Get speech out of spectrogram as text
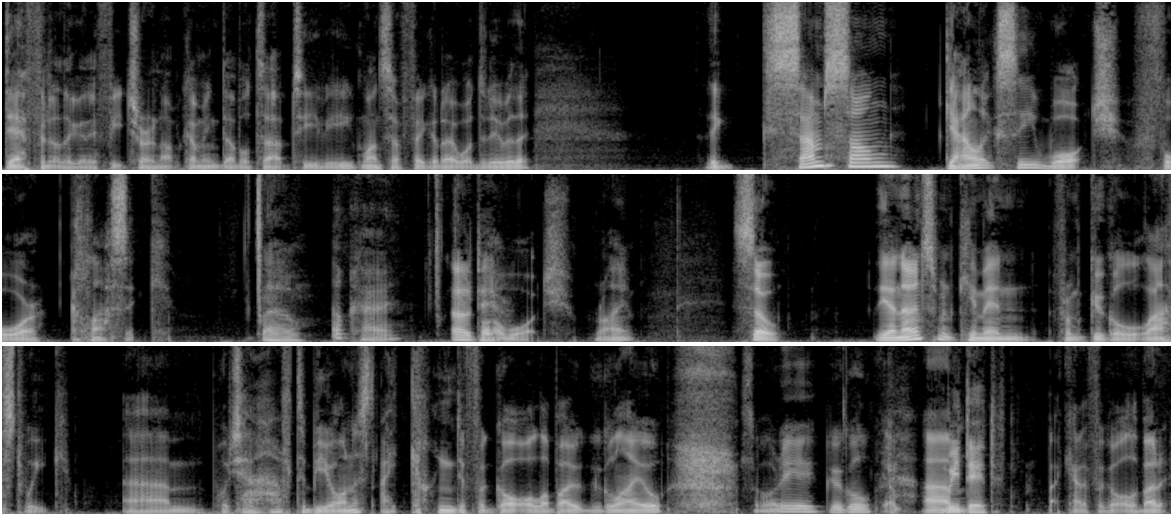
definitely going to feature an upcoming Double Tap TV once I've figured out what to do with it. The Samsung Galaxy Watch 4 Classic. Oh, Okay. oh What a watch, right? So the announcement came in from Google last week, um, which I have to be honest, I kind of forgot all about Google I/O. Sorry, Google. Um, we did. I kind of forgot all about it.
